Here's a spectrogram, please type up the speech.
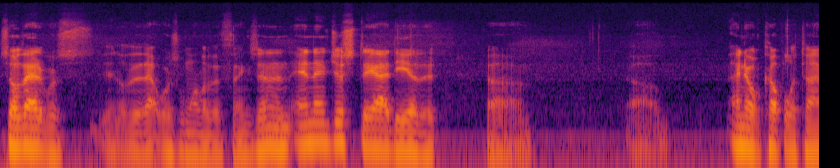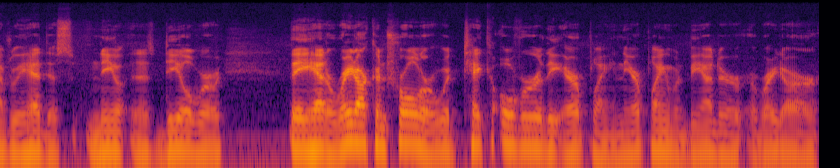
So that was, you know, that was one of the things, and and then just the idea that, um, um, I know a couple of times we had this, neo, this deal where they had a radar controller would take over the airplane. The airplane would be under a radar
